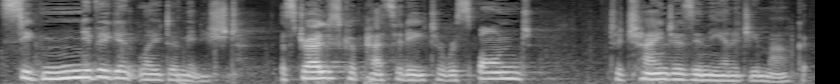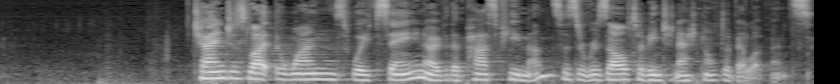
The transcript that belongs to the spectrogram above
significantly diminished Australia's capacity to respond to changes in the energy market. Changes like the ones we've seen over the past few months as a result of international developments.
